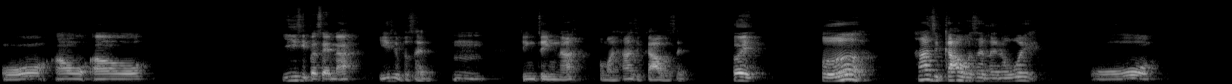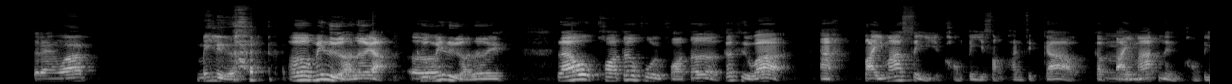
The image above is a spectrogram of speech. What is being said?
โอ้ เอา เอายี่สิบเปอร์เซ็นต์นะยี่สิบเปอร์เซ็นต์อืม จริง ๆ นะ ประมาณห้าสิบเก้าเปอร์เซ็นต์เฮ้ย เออห้าสิบเก้าเปอร์เซ็นต์เลยนะเว้ย โอ้ แสดงว่า ไม่เหลือ เออ ไม่เหลือเลยอะเออคือไม่เหลือเลย แล้ว quarter on quarter ก็คือว่า อะ ไตรมาสสี่ของปี2019กับไตรมาสหนึ่งของปี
